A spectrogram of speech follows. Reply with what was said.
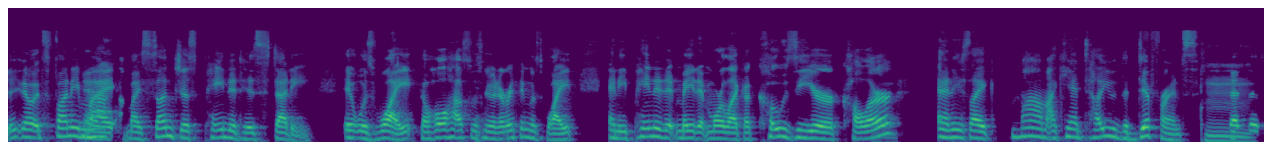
You know, it's funny. Yeah. My my son just painted his study. It was white. The whole house was new and everything was white. And he painted it, made it more like a cozier color and he's like mom i can't tell you the difference mm. that hmm. this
